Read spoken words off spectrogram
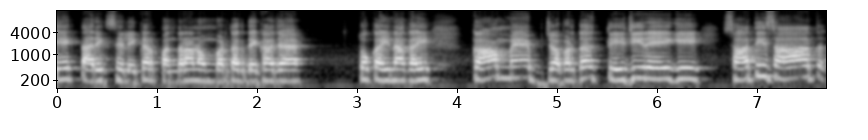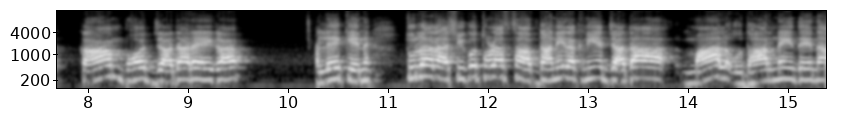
एक तारीख से लेकर पंद्रह नवंबर तक देखा जाए तो कहीं ना कहीं काम में ज़बरदस्त तेज़ी रहेगी। साथ ही साथ काम बहुत ज़्यादा रहेगा लेकिन तुला राशि को थोड़ा सावधानी रखनी है। ज़्यादा माल उधार नहीं देना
